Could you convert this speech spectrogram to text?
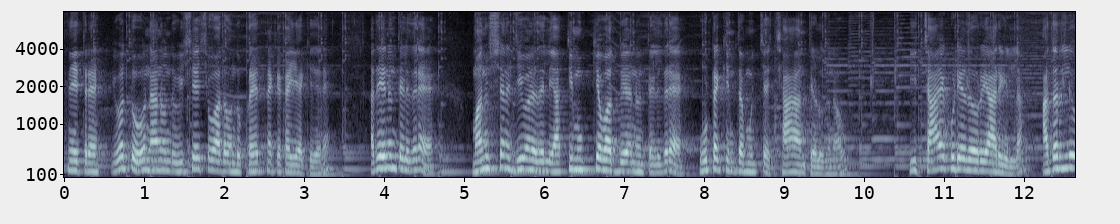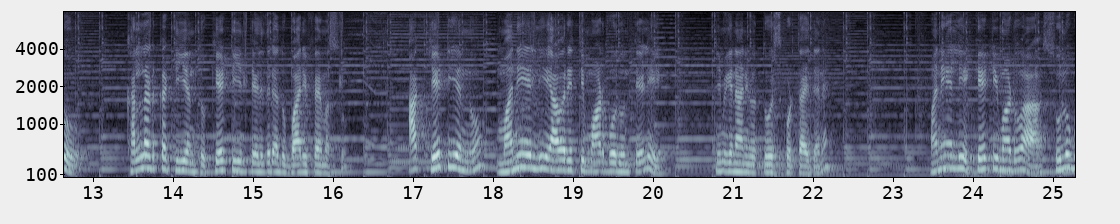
ಸ್ನೇಹಿತರೆ, ಇವತ್ತು ನಾನೊಂದು ವಿಶೇಷವಾದ ಒಂದು ಪ್ರಯತ್ನಕ್ಕೆ ಕೈ ಹಾಕಿದ್ದೇನೆ. ಅದೇನು ಅಂತೇಳಿದರೆ ಮನುಷ್ಯನ ಜೀವನದಲ್ಲಿ ಅತಿ ಮುಖ್ಯವಾದ್ದು ಏನು ಅಂತೇಳಿದರೆ ಊಟಕ್ಕಿಂತ ಮುಂಚೆ ಚಹಾ ಅಂತ ಹೇಳೋದು ನಾವು. ಈ ಚಾಯ ಕುಡಿಯೋದವರು ಯಾರೂ ಇಲ್ಲ. ಅದರಲ್ಲೂ ಕಲ್ಲಡ್ಕ ಟೀ ಅಂತೂ ಕೆ ಟಿ ಅಂತ ಹೇಳಿದರೆ ಅದು ಭಾರಿ ಫೇಮಸ್ಸು ಆ ಕೆ ಟಿಯನ್ನು ಮನೆಯಲ್ಲಿ ಯಾವ ರೀತಿ ಮಾಡ್ಬೋದು ಅಂತೇಳಿ ನಿಮಗೆ ನಾನು ಇವತ್ತು ತೋರಿಸ್ಕೊಡ್ತಾ ಇದ್ದೇನೆ. ಮನೆಯಲ್ಲಿ ಕೆ ಟಿ ಮಾಡುವ ಸುಲಭ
